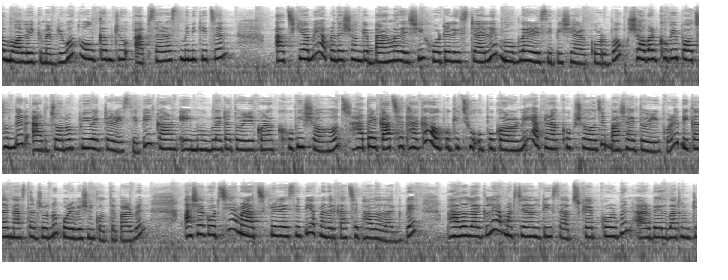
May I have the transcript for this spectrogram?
আসসালামু আলাইকুম everyone welcome to Apsara's mini kitchen আজকে আমি আপনাদের সঙ্গে বাংলাদেশি হোটেল স্টাইলে মোগলাই রেসিপি শেয়ার করব। সবার খুবই পছন্দের আর জনপ্রিয় একটা রেসিপি কারণ এই মোগলাইটা তৈরি করা খুবই সহজ। হাতের কাছে থাকা অল্প কিছু উপকরণে আপনারা খুব সহজে বাসায় তৈরি করে বিকালের নাস্তার জন্য পরিবেশন করতে পারবেন। আশা করছি আমার আজকের রেসিপি আপনাদের কাছে ভালো লাগবে। ভালো লাগলে আমার চ্যানেলটি সাবস্ক্রাইব করবেন আর বেল বাটনটি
